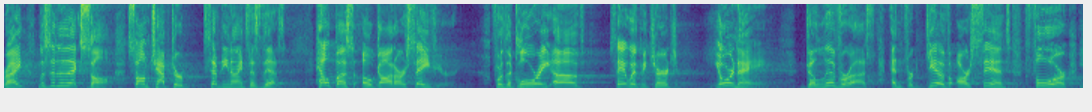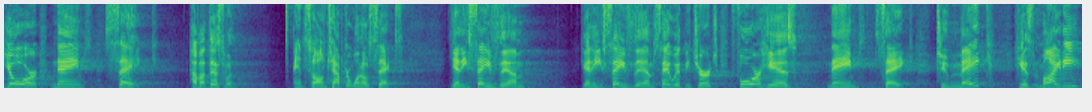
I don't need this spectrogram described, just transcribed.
Right? Listen to the next psalm. Psalm chapter 79 says this Help us, O God, our Savior for the glory of, say it with me, church, your name. Deliver us and forgive our sins for your name's sake. How about this one? In Psalm chapter 106, yet he saved them, yet he saved them, say it with me, church, for his name's sake, to make his mighty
